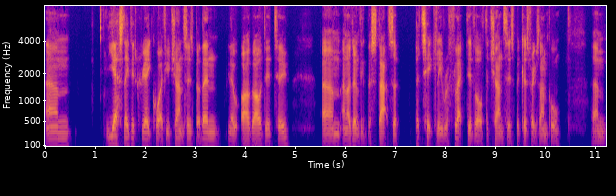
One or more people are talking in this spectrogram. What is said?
Um, yes, they did create quite a few chances, but then you know Argyle did too. Um, and I don't think the stats are particularly reflective of the chances because, for example, um,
